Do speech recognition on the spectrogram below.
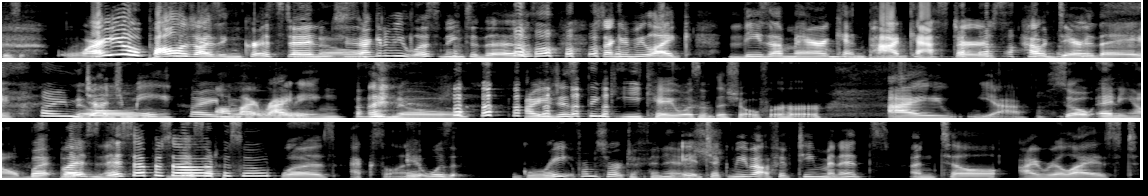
This, Why are you apologizing, Kristen? She's not going to be listening to this. She's not going to be like these American podcasters. How dare they I know. judge me I on my writing? I know. I just think EK wasn't the show for her. I yeah. So anyhow, but But this, this, episode this episode, was excellent. it was great from start to finish. It took me about 15 minutes until I realized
